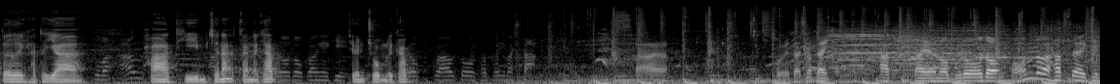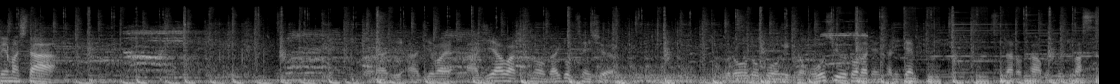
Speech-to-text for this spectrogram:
เตยหัตยา พาทีมชนะกันนะครับ เชิญชมเลยครับトヨタ車体八田屋のブロード今度は八田屋決めました アジアアジア枠の外国選手。ブロード攻撃の応酬とな点差2点須田のサーブ続きます。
